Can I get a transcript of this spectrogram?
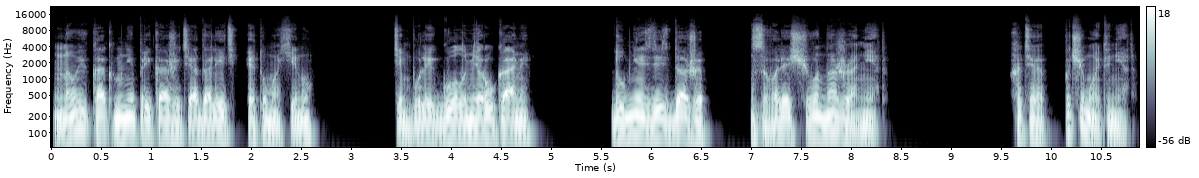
Ну и как мне прикажете одолеть эту махину? Тем более голыми руками. Да у меня здесь даже завалящего ножа нет. Хотя, почему это нет?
